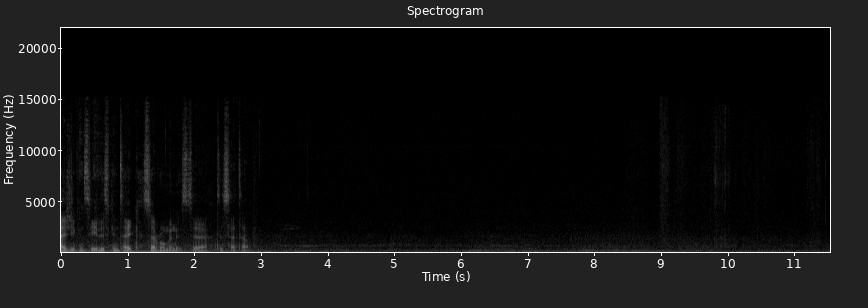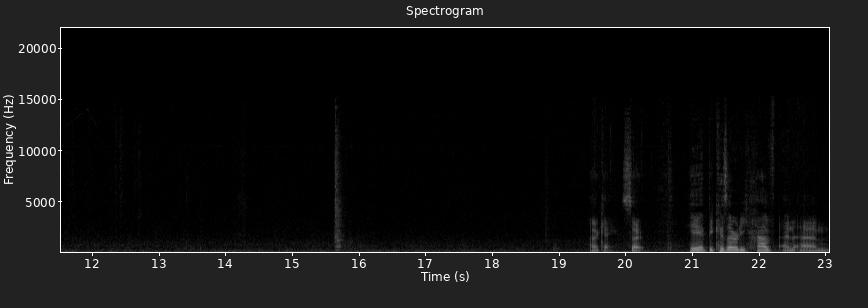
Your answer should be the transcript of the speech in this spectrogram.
As you can see, this can take several minutes to, to set up. Okay, so here, because I already have an, um,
